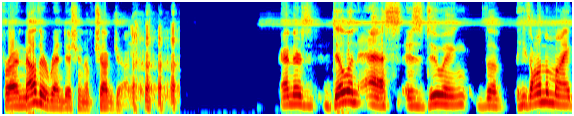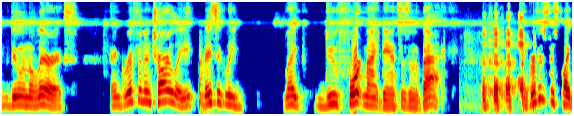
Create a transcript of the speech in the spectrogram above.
for another rendition of Chug Jug. And there's Dylan S is doing the he's on the mic doing the lyrics, and Griffin and Charlie basically like do Fortnite dances in the back. and Griffin's just like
